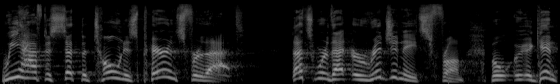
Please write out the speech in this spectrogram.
We have to set the tone as parents for that. That's where that originates from. But again,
